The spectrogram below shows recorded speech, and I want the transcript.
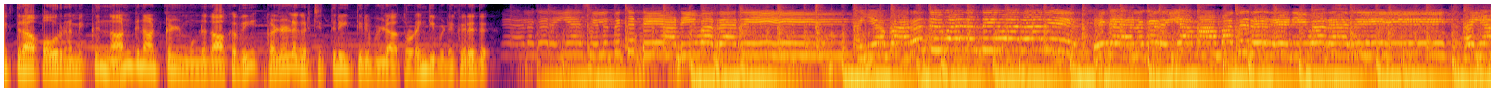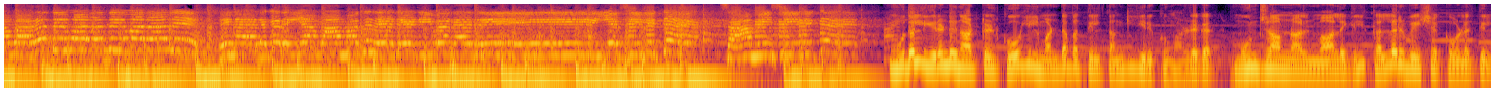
சித்ரா பௌர்ணமிக்கு நான்கு நாட்கள் முன்னதாகவே கள்ளழகர் சித்திரை திருவிழா தொடங்கி விடுகிறது. முதல் இரண்டு நாட்கள் கோயில் மண்டபத்தில் தங்கியிருக்கும் அழகர் மூன்றாம் நாள் மாலையில் கல்லர் வேஷ கோலத்தில்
